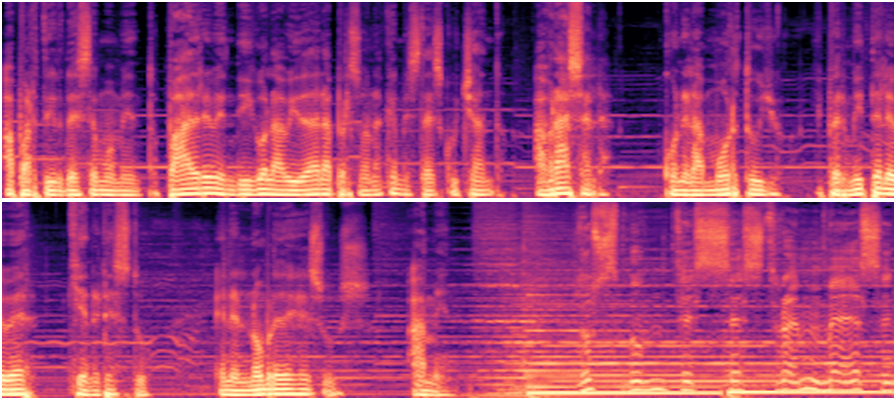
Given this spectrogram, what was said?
a partir de este momento. Padre, bendigo la vida de la persona que me está escuchando. Abrázala con el amor tuyo y permítele ver quién eres tú. En el nombre de Jesús. Amén. Los montes se estremecen,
